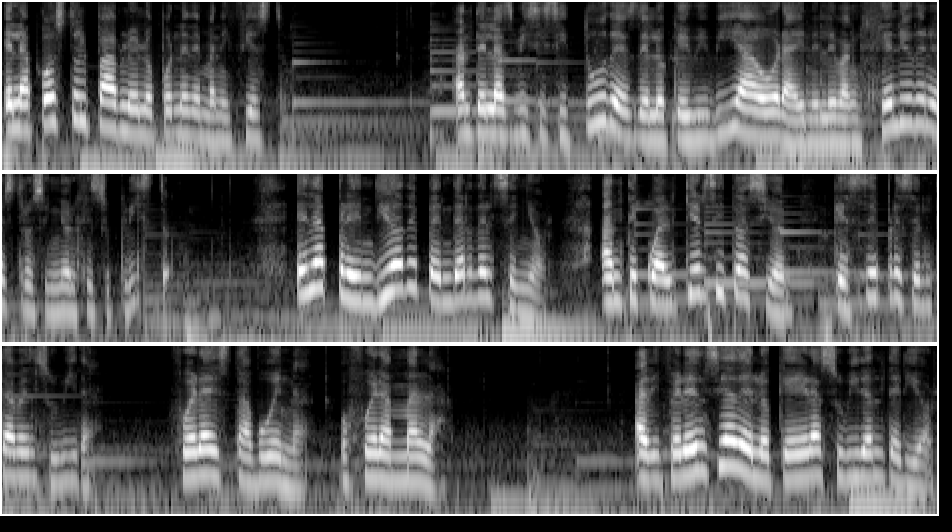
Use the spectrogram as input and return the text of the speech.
El apóstol Pablo lo pone de manifiesto. Ante las vicisitudes de lo que vivía ahora en el Evangelio de nuestro Señor Jesucristo, él aprendió a depender del Señor ante cualquier situación que se presentaba en su vida, fuera esta buena o fuera mala. A diferencia de lo que era su vida anterior,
